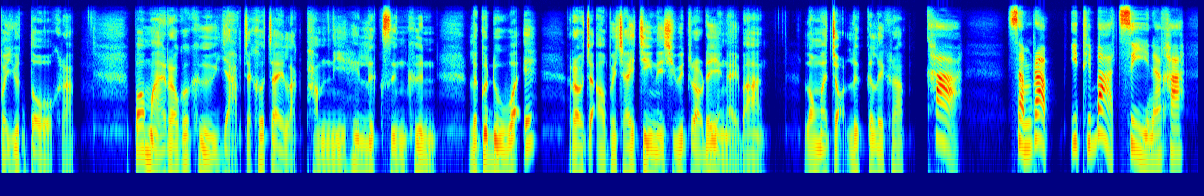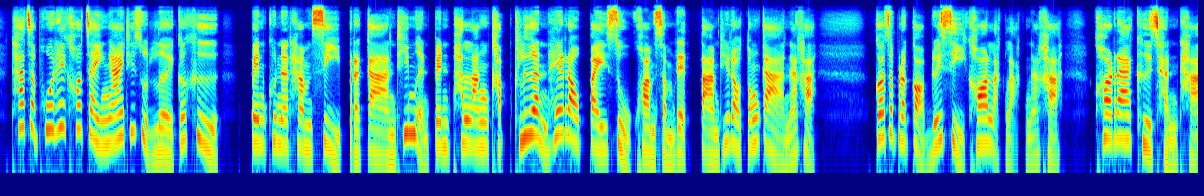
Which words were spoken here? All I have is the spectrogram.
ประยุตโตครับ เป้าหมายเราก็คืออยากจะเข้าใจหลักธรรมนี้ให้ลึกซึ้งขึ้น แล้วก็ดูว่าเอ๊ะ เราจะเอาไปใช้จริงในชีวิตเราได้อยังไงบ้าง ลองมาเจาะลึกกันเลยครับ ค่ะสำหรับอิทธิบาท 4 นะคะ ถ้าจะพูดให้เข้าใจง่ายที่สุดเลยก็คือ เป็นคุณธรรม 4 ประการที่เหมือนเป็นพลังขับเคลื่อนให้เราไปสู่ความสำเร็จตามที่เราต้องการนะคะ ก็จะประกอบด้วย 4 ข้อหลักๆนะคะ ข้อแรกคือฉันทะ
